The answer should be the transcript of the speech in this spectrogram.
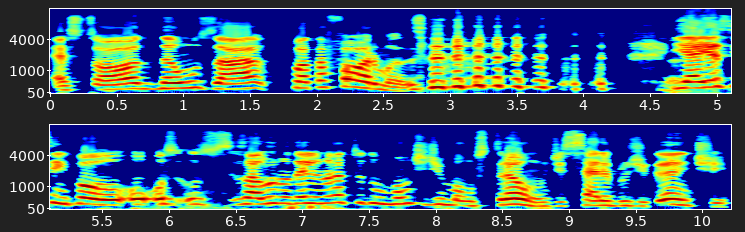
É só não usar plataformas. É. E aí, assim, pô, os, os, os, alunos dele não é tudo um monte de monstrão, de cérebro gigante?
